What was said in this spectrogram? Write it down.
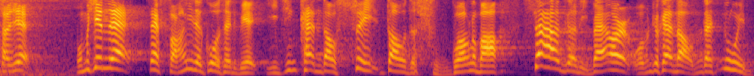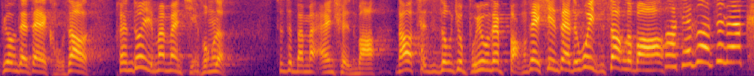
小谢，我们现在在防疫的过程里面，已经看到隧道的曙光了吗？下个礼拜二，我们就看到我们在录影不用再戴口罩，很多也慢慢解封了。真的慢慢安全的吗？然后陈时中就不用再绑在现在的位置上了吗？宝杰哥真的要看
